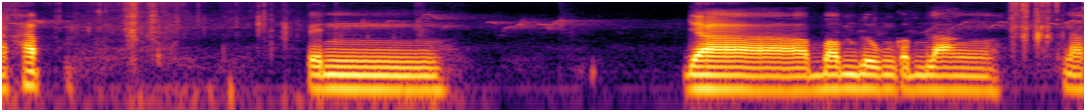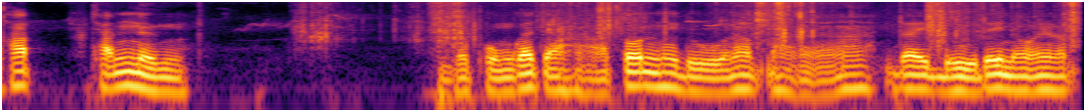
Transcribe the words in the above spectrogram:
นะครับ เป็นยาบำรุงกำลังนะครับ ชั้นหนึ่งเดี๋ยวผมก็จะหาต้นให้ดูนะครับ หาได้ดูได้น้อยครับ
